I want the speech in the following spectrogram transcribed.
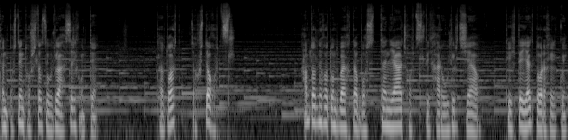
танд бусдын туршлага зөвлөгөө асар их үнэтэй. 5 дугаарт зохистой хувцсал Хамт олонныхоо дунд байхдаа бусдтай нь яаж хувцсалтыг хар үлгэр жишээ ав. Тэгэхдээ яг дуурах хэрэггүй.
